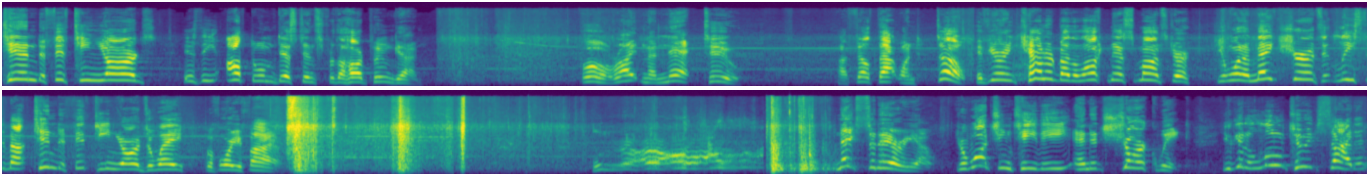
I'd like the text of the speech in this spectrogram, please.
10 to 15 yards is the optimum distance for the harpoon gun. Oh, right in the neck too. I felt that one. So, if you're encountered by the Loch Ness Monster, you want to make sure it's at least about 10 to 15 yards away before you fire. Next scenario, you're watching TV and it's Shark Week. You get a little too excited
